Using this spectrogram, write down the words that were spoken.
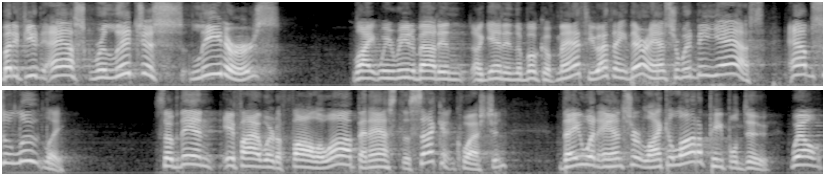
But if you'd ask religious leaders, like we read about in again in the book of Matthew, I think their answer would be yes, absolutely. So then if I were to follow up and ask the second question, they would answer like a lot of people do. Well,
